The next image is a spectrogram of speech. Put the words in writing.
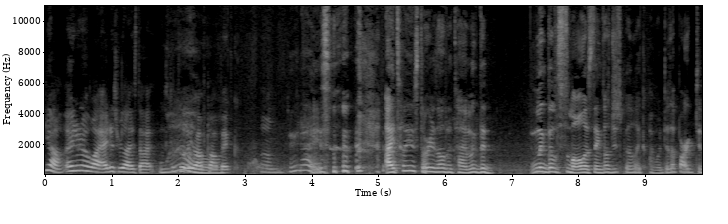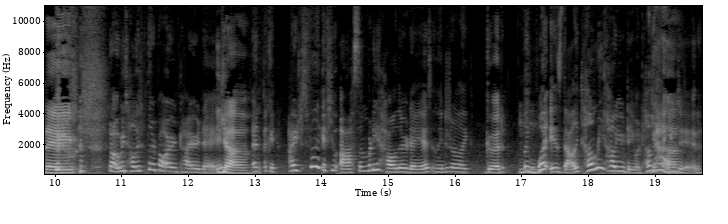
Yeah, I don't know why. I just realized that. It's completely off topic. Um, Very nice. I tell you stories all the time, like the like the smallest things. I'll just be like, I went to the park today. no, we tell each other about our entire day. yeah. And okay, I just feel like if you ask somebody how their day is and they just are like, good, like, Mhm. what is that? Like, tell me how your day went. Tell me what you did.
